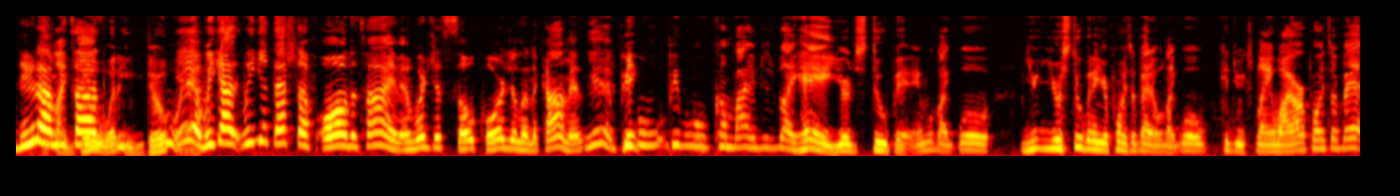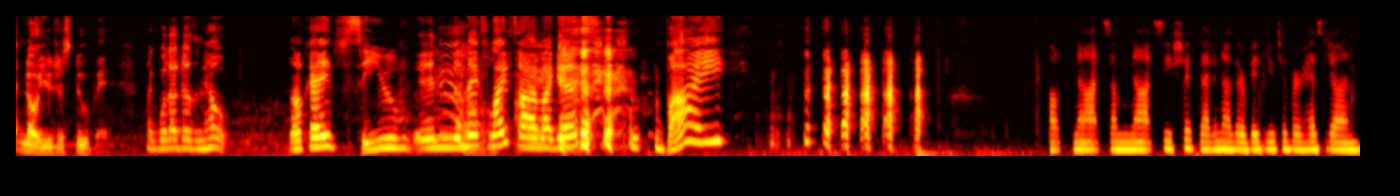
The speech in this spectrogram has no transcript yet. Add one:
Do you know how many Like, times? dude, what are you doing? Yeah, we got we get that stuff all the time, and we're just so cordial in the comments. yeah. People people will come by and just be like, hey, you're stupid, and we're like, well. You, you're stupid and your points are bad. And we're like, well, could you explain why our points are bad? No, you're just stupid. Like, well, that doesn't help. Okay, see you in the next lifetime, I alright. guess. Bye. not some Nazi shit that another big YouTuber has done.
